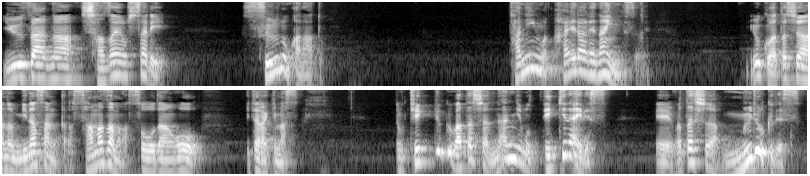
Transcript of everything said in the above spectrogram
ユーザーが謝罪をしたりするのかなと。他人は変えられないんですよね。よく私はあの皆さんから様々な相談をいただきます。でも結局私は何にもできないです。えー私は無力です。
